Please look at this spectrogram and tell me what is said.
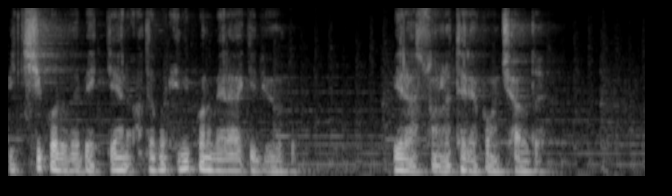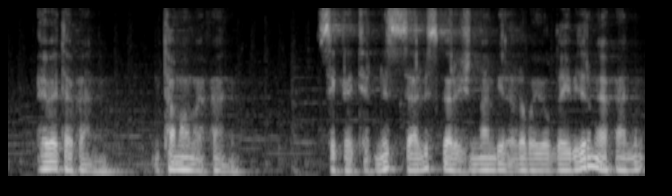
Bitişik odada bekleyen adamı Enikon'u merak ediyordu. Biraz sonra telefon çaldı. Evet efendim. Tamam efendim. Sekreteriniz servis garajından bir araba yollayabilir mi efendim?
